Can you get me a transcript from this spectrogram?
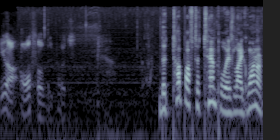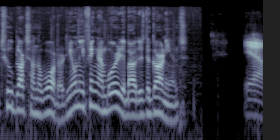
You are awful with boats. The top of the temple is like one or two blocks on the water. The only thing I'm worried about is the guardians. Yeah.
